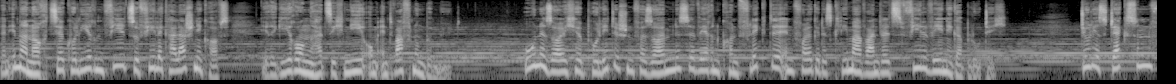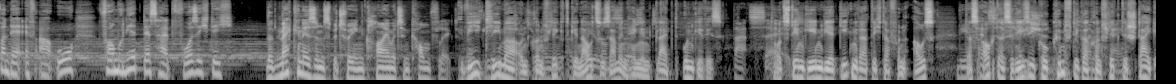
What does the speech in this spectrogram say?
Denn immer noch zirkulieren viel zu viele Kalaschnikows. Die Regierung hat sich nie um Entwaffnung bemüht. Ohne solche politischen Versäumnisse wären Konflikte infolge des Klimawandels viel weniger blutig. Julius Jackson von der FAO formuliert deshalb vorsichtig wie Klima und Konflikt genau zusammenhängen, bleibt ungewiss. Trotzdem gehen wir gegenwärtig davon aus, dass auch das Risiko künftiger Konflikte steigt,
